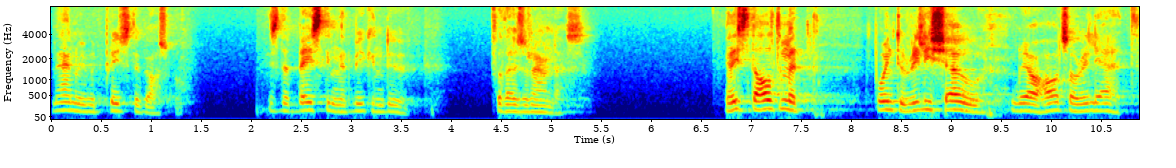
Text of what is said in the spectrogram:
Man, we would preach the gospel. It's the best thing that we can do for those around us. And it's the ultimate point to really show where our hearts are really at.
